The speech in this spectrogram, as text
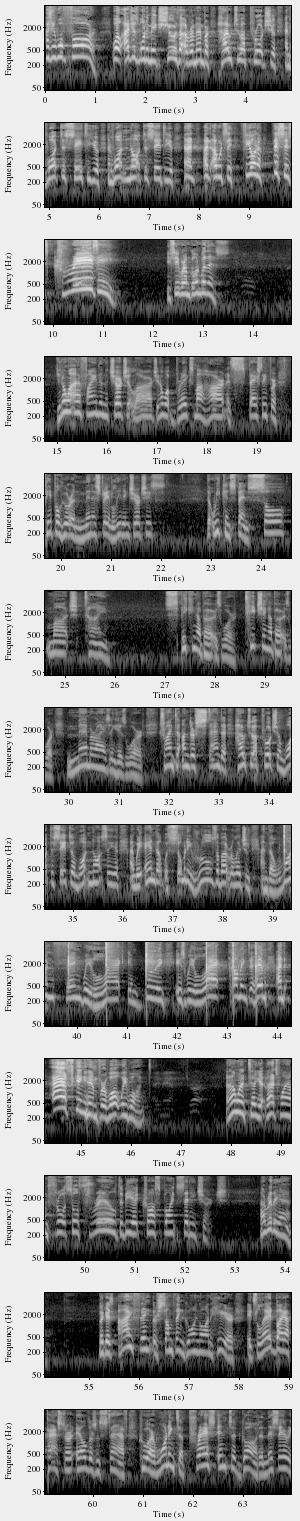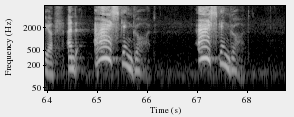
I say, What for? Well, I just want to make sure that I remember how to approach you and what to say to you and what not to say to you. And I, I, would say, Fiona, this is crazy. You see where I'm going with this? You know what I find in the church at large? You know what breaks my heart, especially for people who are in ministry and leading churches? That we can spend so much time speaking about His Word, teaching about His Word, memorizing His Word, trying to understand it, how to approach Him, what to say to Him, what not to say. And we end up with so many rules about religion. And the one thing we lack in doing is we lack coming to Him and asking Him for what we want. And I want to tell you, that's why I'm so thrilled to be at Crosspoint City Church. I really am. Because I think there's something going on here. It's led by a pastor, elders, and staff who are wanting to press into God in this area and asking God, asking God.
